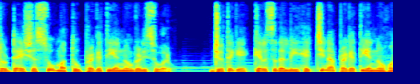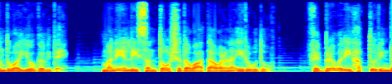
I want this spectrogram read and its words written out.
ದೊಡ್ಡ ಯಶಸ್ಸು ಮತ್ತು ಪ್ರಗತಿಯನ್ನು ಗಳಿಸುವರು. ಜೊತೆಗೆ ಕೆಲಸದಲ್ಲಿ ಹೆಚ್ಚಿನ ಪ್ರಗತಿಯನ್ನು ಹೊಂದುವ ಯೋಗವಿದೆ. ಮನೆಯಲ್ಲಿ ಸಂತೋಷದ ವಾತಾವರಣ ಇರುವುದು. ಫೆಬ್ರವರಿ ಹತ್ತರಿಂದ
